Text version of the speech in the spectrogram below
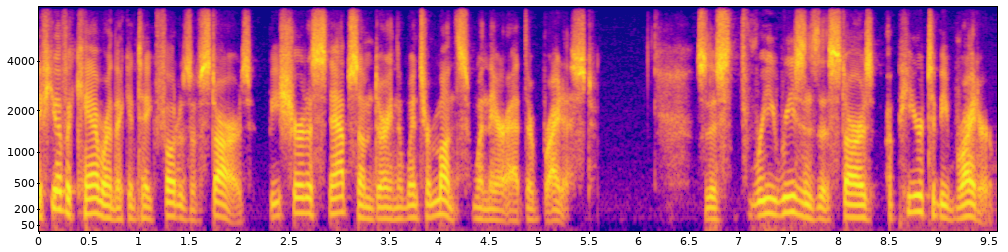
If you have a camera that can take photos of stars, be sure to snap some during the winter months when they are at their brightest. So there's three reasons that stars appear to be brighter.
